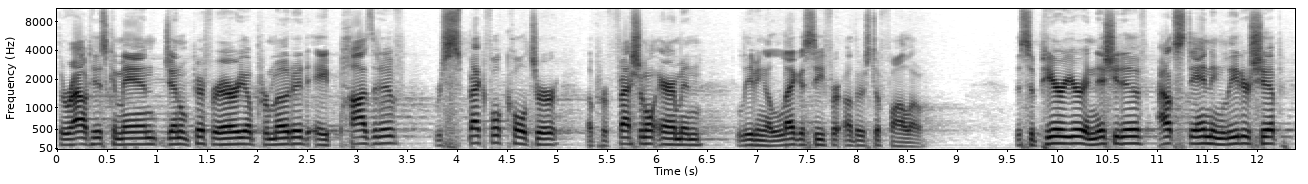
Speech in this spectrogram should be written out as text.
Throughout his command, General Piffarerio promoted a positive, respectful culture of professional airmen, leaving a legacy for others to follow. The superior initiative, outstanding leadership,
